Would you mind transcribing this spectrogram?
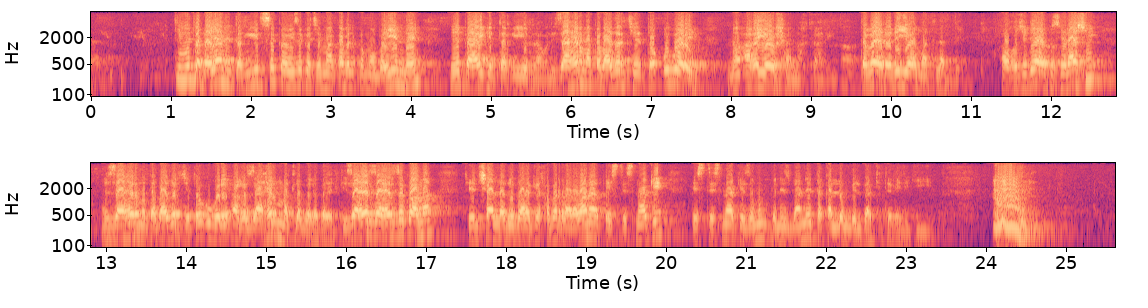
دې ته بیان تغییر څه کوي ځکه چې ما قبل کوم مبین دی دې پای کې تغییر راولي ظاهر متبادر چې ته وګورې نو هغه یو شان ښکاری تبه د یو مطلب دی او خو چې دا په سراشي ظاهر متبادر چې ته وګورې هغه ظاهر مطلب ولا بدل کی ظاهر ظاهر ځکه ما چې ان شاء الله دې باره کې خبر را روانه په استثناء کې استثناء کې زمون په نسبانه تکلم بالباقی ته ویل کیږي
